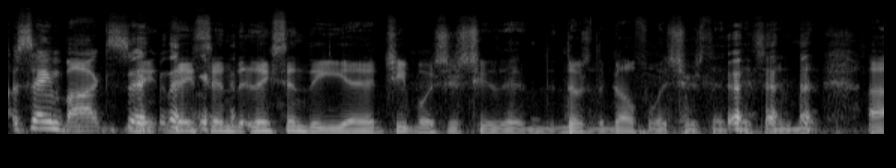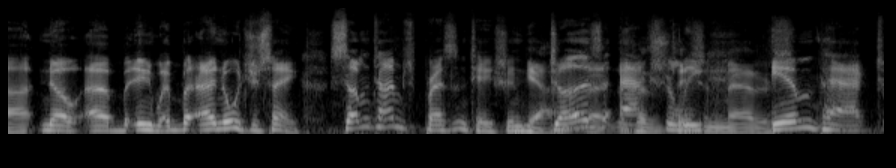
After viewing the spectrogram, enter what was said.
bo- same box. they, they send they send the uh, cheap oysters to the those are the Gulf oysters that they send. But uh, no, uh, but anyway, but I know what you're saying. Sometimes presentation Yeah, does the- the actually presentation impact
